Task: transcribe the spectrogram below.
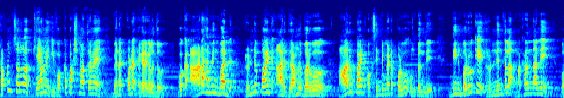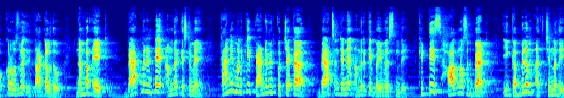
ప్రపంచంలో కేవలం ఈ ఒక్క పక్షి మాత్రమే వెనక్కి కూడా ఎగరగలదు. ఒక ఆడ హమ్మింగ్ బర్డ్ రెండు పాయింట్ ఆరు గ్రాముల బరువు ఆరు పాయింట్ ఒక సెంటీమీటర్ పొడవు ఉంటుంది. దీని బరువుకి రెండింతల మకరందాన్ని ఒక్క రోజులో ఇది తాగలదు నెంబర్ ఎయిట్ బ్యాట్మెన్ అంటే అందరికి ఇష్టమే. కానీ మనకి పాండమిక్ వచ్చాక బ్యాట్స్ అంటేనే అందరికీ భయం వేస్తుంది. కిట్టీస్ హాగ్నోస్డ్ బ్యాట్ ఈ గబ్బిలం అతి చిన్నది.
